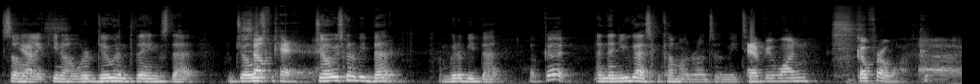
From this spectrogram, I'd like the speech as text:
So Yes. like you know we're doing things that Joey's Self care. Joey's going to be better. I'm going to be better. Well, good. And then you guys can come on runs with me too. Everyone, go for a walk. Uh,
